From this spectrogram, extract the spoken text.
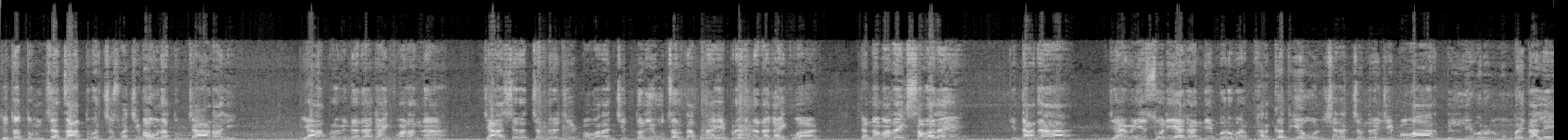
तिथं तुमच्या जात वर्चस्वाची भावना तुमच्या आड आली. या प्रवीणदादा गायकवाडांना ज्या शरदचंद्रजी पवारांची तळी उचलतात ना हे प्रवीणदादा गायकवाड त्यांना माझा एक सवाल आहे की दादा ज्यावेळी सोनिया गांधी बरोबर फारकत घेऊन शरदचंद्रजी पवार दिल्लीवरून मुंबईत आले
